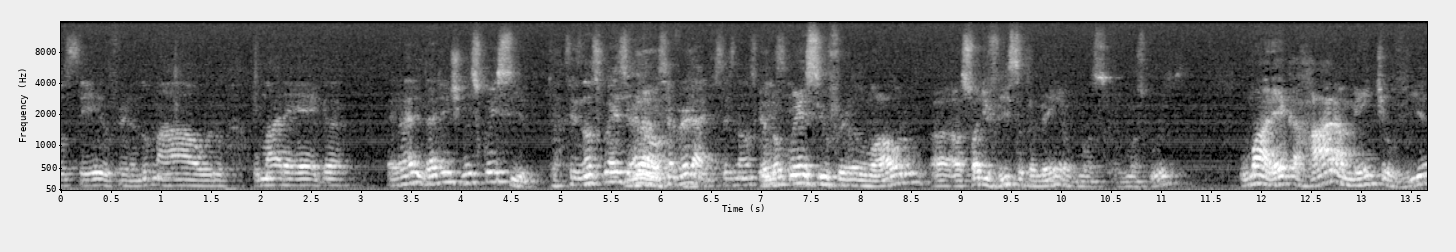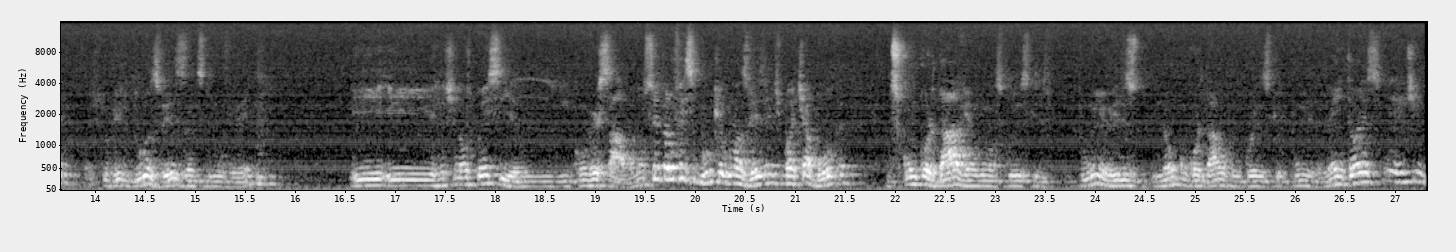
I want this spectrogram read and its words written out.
Você, o Fernando Mauro, o Marega, é, na realidade a gente nem se conhecia. Vocês não se conheciam? Não, não isso é verdade, vocês não se conheciam. Eu não conheci o Fernando Mauro, a, a, só de vista também, algumas, algumas coisas. O Marega raramente eu via, acho que eu vi duas vezes antes do movimento. E, e, a gente não se conhecia, conversava. Não sei pelo Facebook, algumas vezes a gente batia a boca, desconcordava em algumas coisas que eles punham, eles não concordavam com coisas que eu punha também. Então a gente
